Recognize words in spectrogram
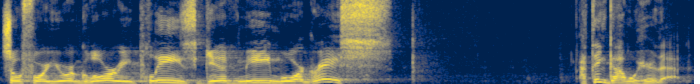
So for your glory, please give me more grace. I think God will hear that.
